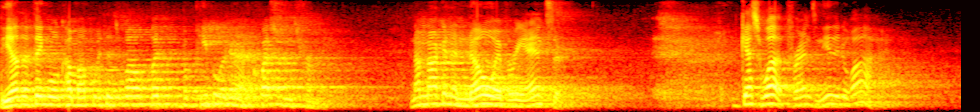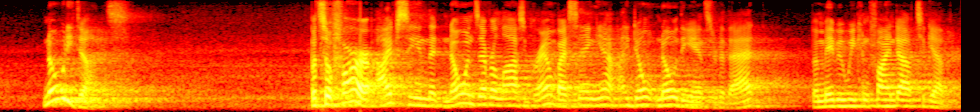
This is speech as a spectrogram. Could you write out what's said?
The other thing we'll come up with is well, but, but people are going to have questions for me. And I'm not going to know every answer. Guess what, friends? Neither do I. Nobody does. But so far, I've seen that no one's ever lost ground by saying, Yeah, I don't know the answer to that, but maybe we can find out together.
